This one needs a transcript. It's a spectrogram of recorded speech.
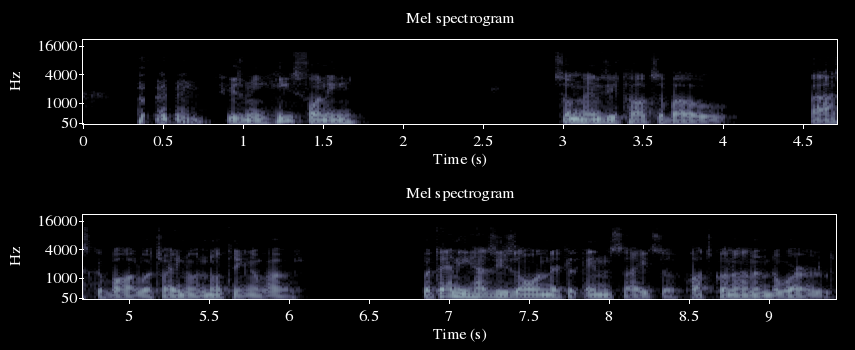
Excuse me. He's funny. Sometimes he talks about basketball, which I know nothing about. But then he has his own little insights of what's going on in the world.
